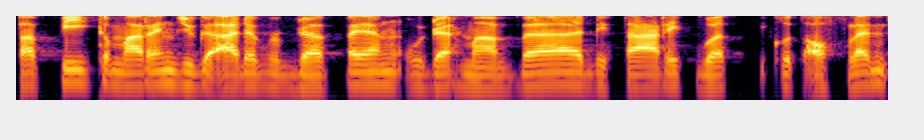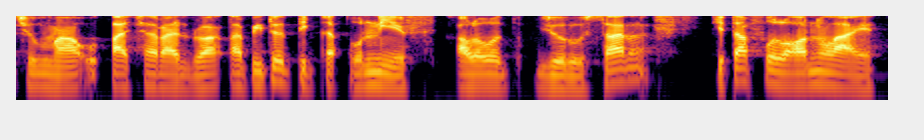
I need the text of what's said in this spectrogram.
Tapi kemarin juga ada beberapa yang udah maba ditarik buat ikut offline cuma upacara doang. Tapi itu tingkat univ. Kalau untuk jurusan kita full online.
